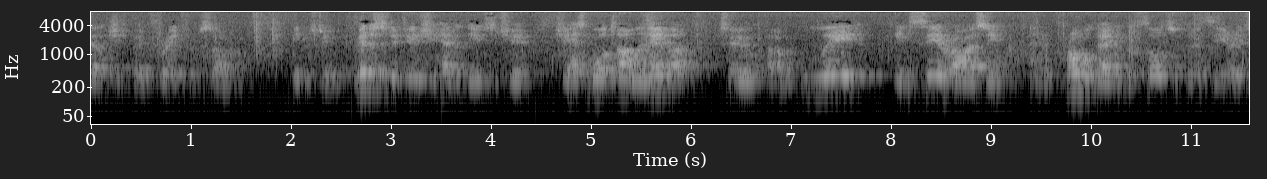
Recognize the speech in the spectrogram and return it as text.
now that she's been freed from some interesting administrative duties she had at the Institute. She has more time than ever to um, lead in theorising and in promulgating the thoughts of her theories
